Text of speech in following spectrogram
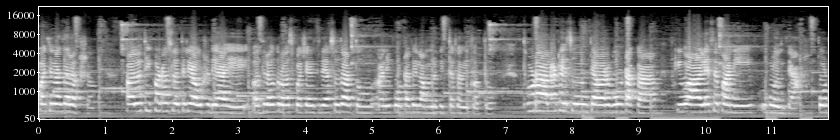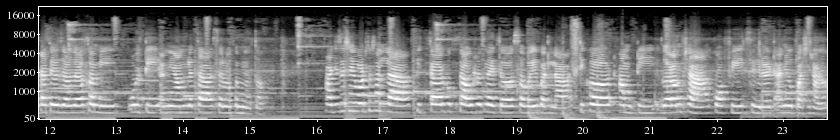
पचनाचा रक्षक आलं तिखट असलं तरी औषधी आहे. अद्रक रस पचनक्रिया सुधारतो आणि पोटातील आम्लपित्त कमी करतो. थोडं आलं ठेचून त्यावर गूळ टाका किंवा आल्याचं पाणी उकळून प्या. पोटातील जळजळ कमी उलटी आणि आम्लता सर्व कमी होतं. आजीचा शेवटचा सल्ला पित्तावर फक्त औषध नाही तर सवयी बदला तिखट आमटी गरम चहा कॉफी सिगरेट आणि उपाशी राहणं.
